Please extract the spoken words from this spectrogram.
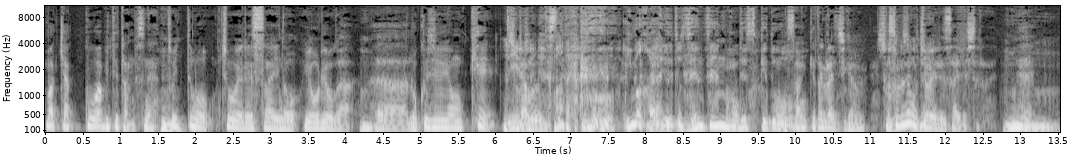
まあ、脚光を浴びてたんですね。うん、といっても、超 LSI の容量が、うん、64K DRAM ですね。まだ、今から言うと全然ですけど。もう3桁ぐらい違う。そそれでも超 LSI でしたね。うん、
